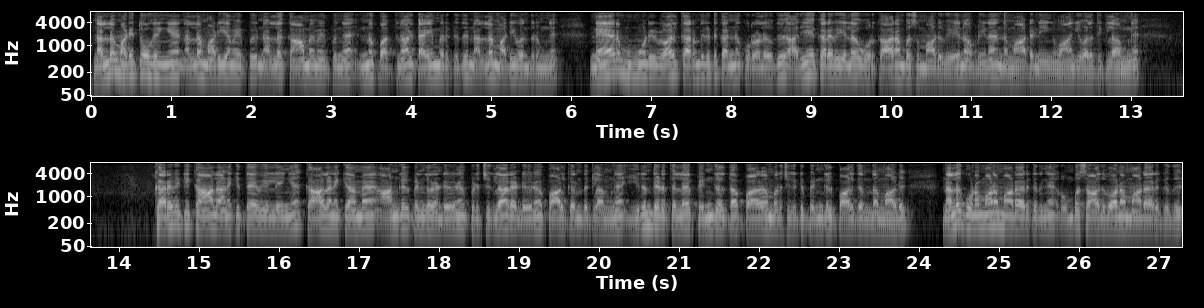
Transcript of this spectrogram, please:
நல்ல மடித்தொகைங்க. நல்ல மடி அமைப்பு நல்ல காம அமைப்புங்க. இன்னும் பத்து நாள் டைம் இருக்குது. நல்ல மடி வந்துடுங்க நேரம் மும்மூடி ரூபாய் கறந்துக்கிட்டு கண்ணு கூற அளவுக்கு அதே கறவையில் ஒரு காரம்பசு மாடு வேணும் அப்படின்னா இந்த மாட்டை நீங்கள் வாங்கி வளர்த்திக்கலாமுங்க. கறவைக்கு கால் அணைக்க தேவையில்லைங்க. கால் அணைக்காமல் ஆண்கள் பெண்கள் ரெண்டு பேரும் பிடிச்சிக்கலாம் ரெண்டு பேரும் பால் கறந்துக்கலாமுங்க. இருந்த இடத்துல பெண்கள் தான் பராமரிச்சுக்கிட்டு பெண்கள் பால் கறந்த மாடு. நல்ல குணமான மாடாக இருக்குதுங்க. ரொம்ப சாதுவான மாடாக இருக்குது.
